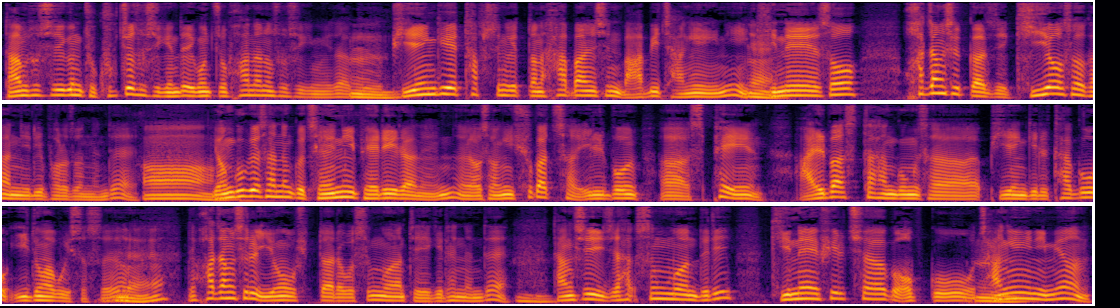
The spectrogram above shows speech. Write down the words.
다음 소식은 좀 국제 소식인데 이건 좀 화나는 소식입니다. 그 음. 비행기에 탑승했던 하반신 마비 장애인이 네. 기내에서 화장실까지 기어서 간 일이 벌어졌는데 아. 영국에 사는 그 제니 베리라는 여성이 휴가차 일본 아, 스페인 알바스타 항공사 비행기를 타고 이동하고 있었어요. 네. 근데 화장실을 이용하고 싶다라고 승무원한테 얘기를 했는데 당시 이제 학- 승무원들이 기내 휠체어가 없고 장애인이면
